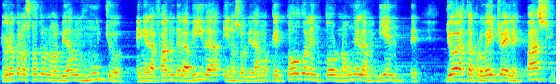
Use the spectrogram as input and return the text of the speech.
Yo creo que nosotros nos olvidamos mucho en el afán de la vida y nos olvidamos que todo el entorno, aún el ambiente, yo hasta aprovecho el espacio,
